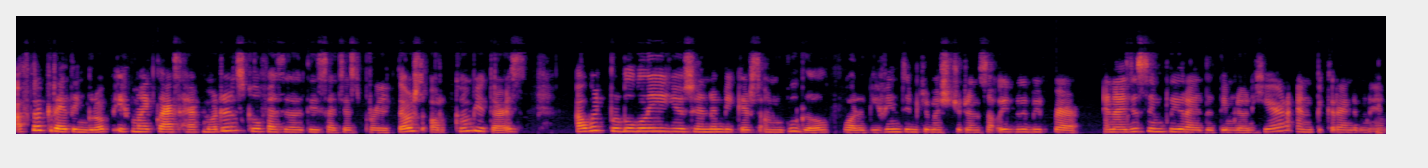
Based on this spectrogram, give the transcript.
After creating group, if my class have modern school facilities such as projectors or computers, I would probably use random pickers on Google for giving them to my students so it will be fair. And I just simply write the team down here and pick a random name.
